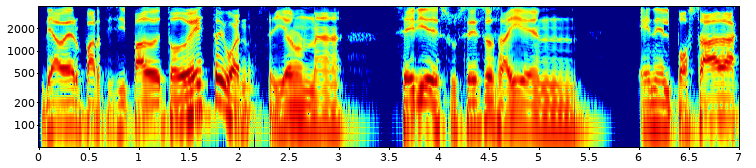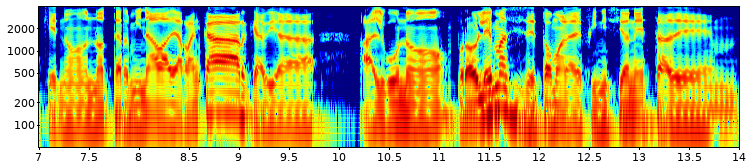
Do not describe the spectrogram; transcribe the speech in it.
de haber participado de todo esto y bueno, se dieron una serie de sucesos ahí en, en el Posadas que no, no terminaba de arrancar, que había algunos problemas y se toma la definición esta de,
